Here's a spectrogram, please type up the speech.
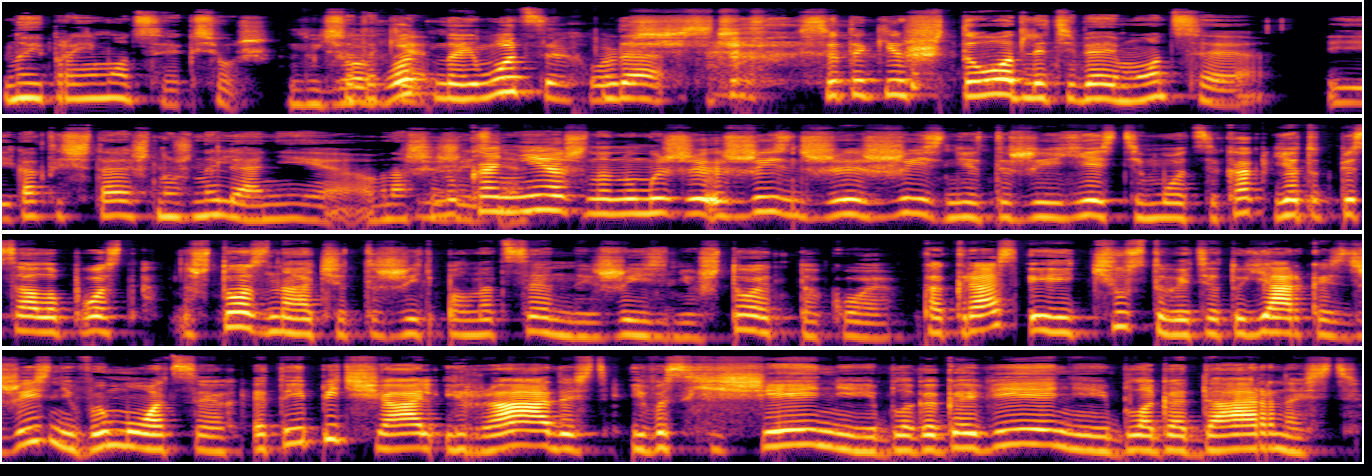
Ну и про эмоции, Ксюш. Ну я вот на эмоциях вообще да. сейчас. Все-таки что для тебя эмоция? И как ты считаешь, нужны ли они в нашей ну, жизни? Ну, конечно, ну мы же, жизнь же, жизнь, это же и есть эмоции. Как я тут писала пост, что значит жить полноценной жизнью, что это такое? Как раз и чувствовать эту яркость жизни в эмоциях. Это и печаль, и радость, и восхищение, и благоговение, и благодарность.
